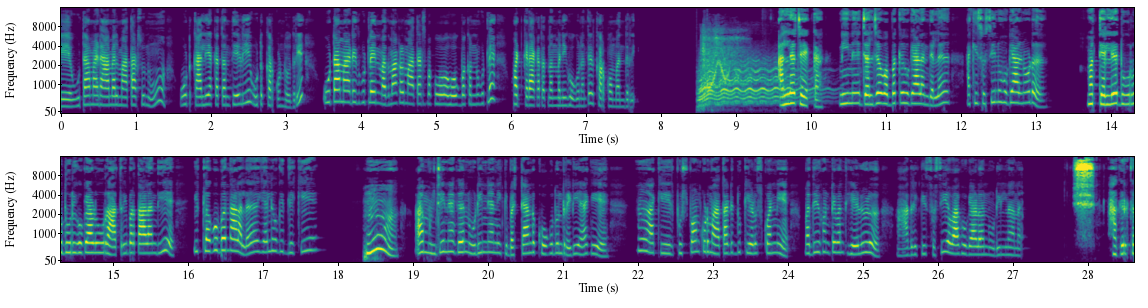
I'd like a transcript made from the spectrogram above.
ಏ, ಊಟ ಮಾಡಿ ಆಮೇಲೆ ಮಾತಾಡ್ಸುನು. ಊಟ ಖಾಲಿ ಆಕತ್ತಂತೇಳಿ ಊಟಕ್ಕೆ ಕರ್ಕೊಂಡು ಹೋದ್ರಿ. ಊಟ ಮಾಡಿದ ಗುಟ್ಲೆ ಏನು ಮದುಮಕ್ಕಳು ಮಾತಾಡ್ಸ್ಬೇಕು, ಹೋಗ್ಬೇಕು ಅನ್ನೋ ಗುಟ್ಲೆ ಹೊಟ್ಟೆ ಕಡೆ ಆಕತ್ತ ನನ್ನ ಮನೆಗೆ ಹೋಗುನಂತೇಳಿ ಕರ್ಕೊಂಡ್ ಬಂದ್ರಿ ಅಲ್ಲ ಜಯಕ್ಕ ನೀನು ಜಲ್ಜ ಒಬ್ಬಕ್ಕೆ ಹೋಗ್ಯಾಳಂದೆಲ್ಲ ಆಕಿ ಸೊಸಿನೂ ಹೋಗ್ಯಾಳ ನೋಡು. ಮತ್ತೆಲ್ಲೇ ದೂರ ದೂರಿಗೆ ಹೋಗ್ಯಾಳು, ರಾತ್ರಿ ಬರ್ತಾಳಂದಿ? ಇಟ್ಲಾಗೂ ಬಂದಾಳಲ್ಲ, ಎಲ್ಲಿ ಹೋಗಿದ್ಲಿಕ್ಕಿ? ಹ್ಞೂ ಆ ಮುಂಜಾನ್ಯಾಗ ನೋಡಿನ ನಾನು ಬಸ್ ಸ್ಟ್ಯಾಂಡ್ಗೆ ಹೋಗೋದನ್ ರೆಡಿಯಾಗಿ ಹ್ಞೂ ಆಕಿ ಪುಷ್ಪನ್ ಕೂಡ ಮಾತಾಡಿದ್ದು ಕೇಳಿಸ್ಕೊಂಡಿ ಮದುವೆ ಹೊಂಟೇವಂತ ಹೇಳಿಳು. ಆದ್ರೆ ಈಕಿ ಸೊಸಿ ಯಾವಾಗ ಹೋಗ್ಯಾಳ ನೋಡಿಲ್ಲ ನಾನು. ಹಗರ್ಕ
